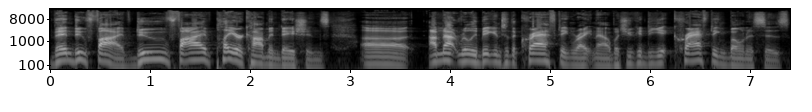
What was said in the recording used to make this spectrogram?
Then do five. Do five player commendations. Uh, I'm not really big into the crafting right now, but you could get crafting bonuses.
